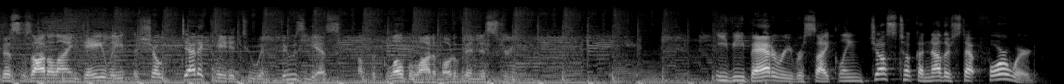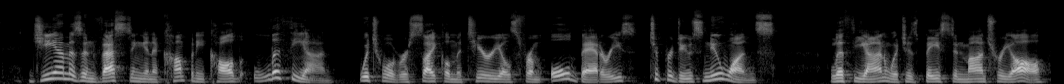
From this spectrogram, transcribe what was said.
This is Autoline Daily, the show dedicated to enthusiasts of the global automotive industry. EV battery recycling just took another step forward. GM is investing in a company called Lithion, which will recycle materials from old batteries to produce new ones. Lithion, which is based in Montreal,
